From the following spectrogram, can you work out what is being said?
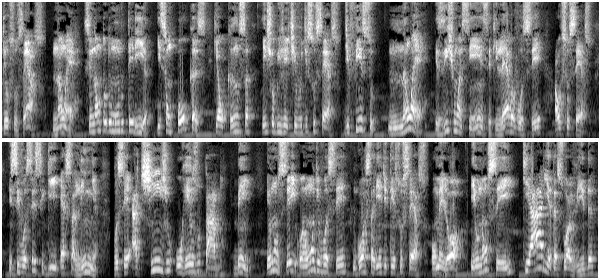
Ter o sucesso? Não é. Senão todo mundo teria. E são poucas que alcançam este objetivo de sucesso. Difícil? Não é. Existe uma ciência que leva você ao sucesso. E se você seguir essa linha, você atinge o resultado. Bem, eu não sei onde você gostaria de ter sucesso, ou melhor, eu não sei que área da sua vida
